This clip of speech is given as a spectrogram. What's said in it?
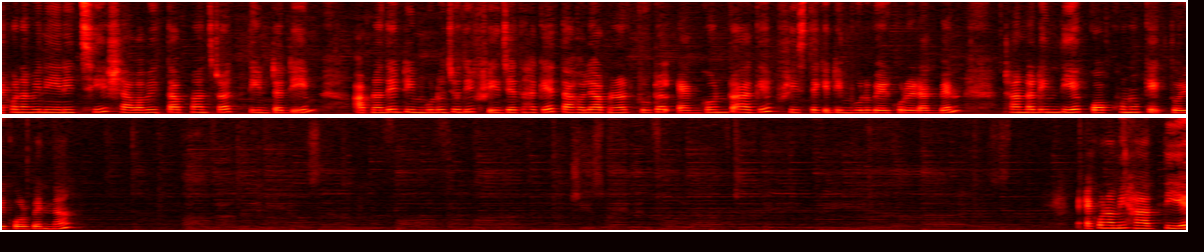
এখন আমি নিয়ে নিচ্ছি স্বাভাবিক তাপমাত্রার তিনটা ডিম। আপনাদের ডিমগুলো যদি ফ্রিজে থাকে, তাহলে আপনারা টোটাল এক ঘণ্টা আগে ফ্রিজ থেকে ডিমগুলো বের করে রাখবেন। ঠান্ডা ডিম দিয়ে কখনও কেক তৈরি করবেন না। এখন আমি হাত দিয়ে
